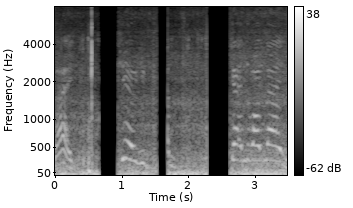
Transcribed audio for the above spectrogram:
Hey, you, you cunt. Get in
